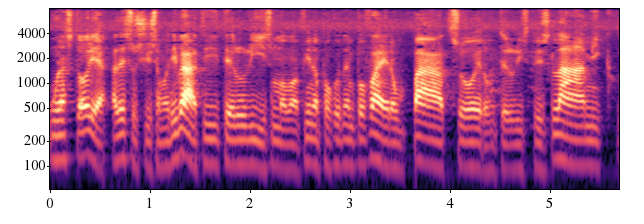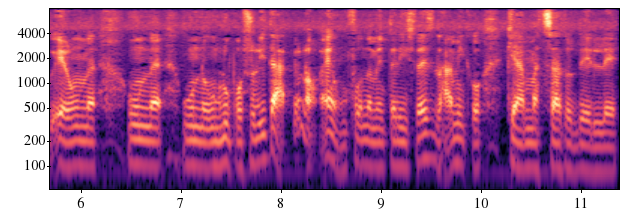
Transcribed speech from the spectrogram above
una storia adesso ci siamo arrivati di terrorismo ma fino a poco tempo fa era un pazzo era un terrorista islamico era un, un, un, un lupo solitario. No è un fondamentalista islamico che ha ammazzato delle,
